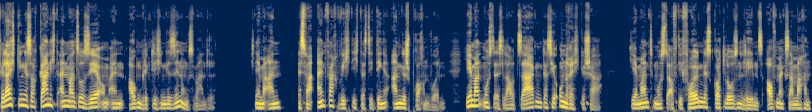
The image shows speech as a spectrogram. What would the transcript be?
Vielleicht ging es auch gar nicht einmal so sehr um einen augenblicklichen Gesinnungswandel. Ich nehme an, es war einfach wichtig, dass die Dinge angesprochen wurden. Jemand musste es laut sagen, dass hier Unrecht geschah. Jemand musste auf die Folgen des gottlosen Lebens aufmerksam machen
